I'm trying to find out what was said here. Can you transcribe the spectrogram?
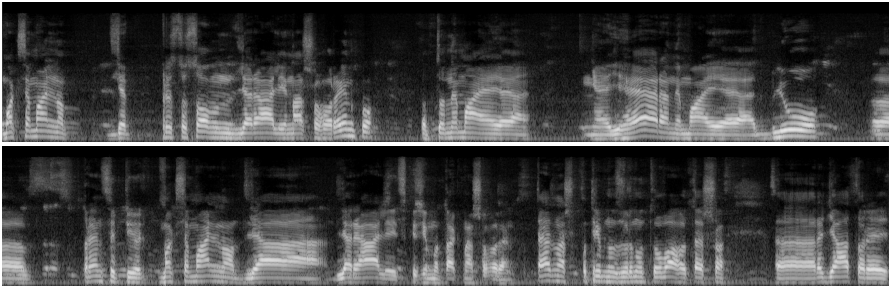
максимально для, пристосований для реалій нашого ринку. Тобто немає е, ЄГР, немає AdBlue. Е, в принципі, максимально для, для реалій, скажімо так, нашого ринку. Теж наш потрібно звернути увагу, те, що е, радіатори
